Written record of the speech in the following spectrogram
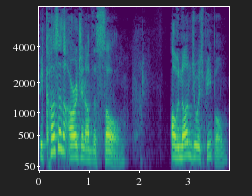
Because of the origin of the soul of non-Jewish people,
